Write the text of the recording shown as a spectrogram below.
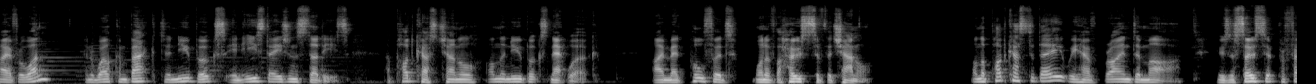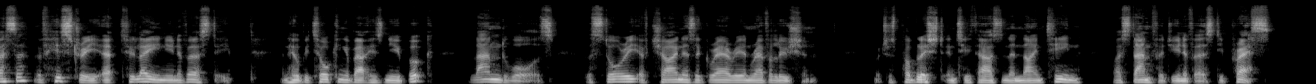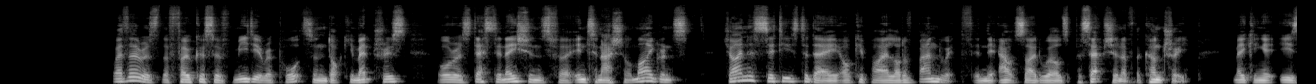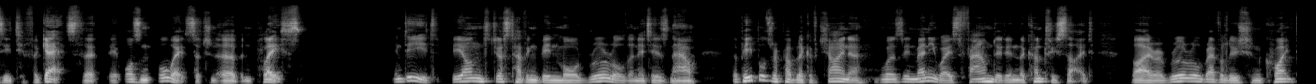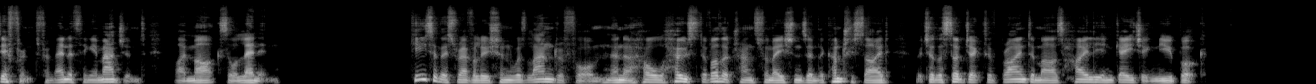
Hi, everyone, and welcome back to New Books in East Asian Studies, a podcast channel on the New Books Network. I'm Ed Pulford, one of the hosts of the channel. On the podcast today, we have Brian DeMare, who's Associate Professor of History at Tulane University, and he'll be talking about his new book, Land Wars The Story of China's Agrarian Revolution, which was published in 2019 by Stanford University Press. Whether as the focus of media reports and documentaries or as destinations for international migrants, China's cities today occupy a lot of bandwidth in the outside world's perception of the country making it easy to forget that it wasn't always such an urban place. Indeed, beyond just having been more rural than it is now, the People's Republic of China was in many ways founded in the countryside via a rural revolution quite different from anything imagined by Marx or Lenin. Key to this revolution was land reform and a whole host of other transformations in the countryside, which are the subject of Brian DeMare's highly engaging new book.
